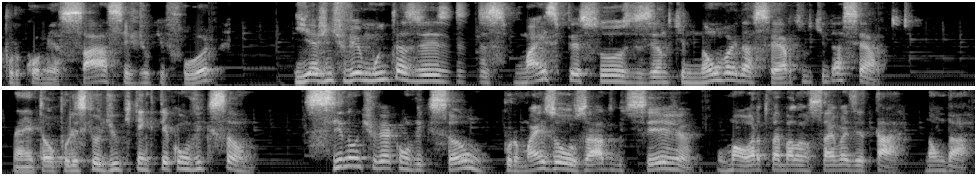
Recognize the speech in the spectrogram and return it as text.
por começar, seja o que for. E a gente vê muitas vezes mais pessoas dizendo que não vai dar certo do que dá certo. Né? Então, por isso que eu digo que tem que ter convicção. Se não tiver convicção, por mais ousado que seja, uma hora tu vai balançar e vai dizer, tá, não dá.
